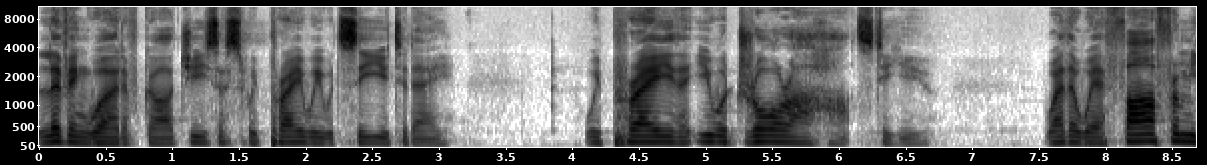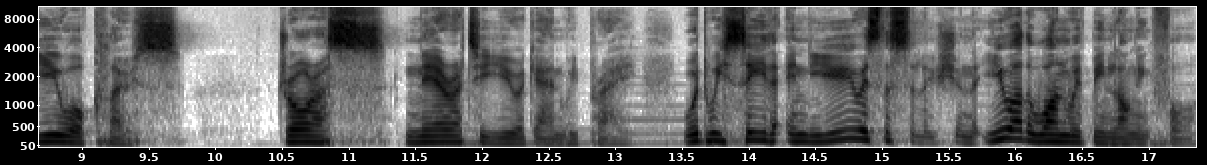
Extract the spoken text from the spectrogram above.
living Word of God. Jesus, we pray we would see you today. We pray that you would draw our hearts to you, whether we're far from you or close. Draw us nearer to you again, we pray. Would we see that in you is the solution, that you are the one we've been longing for,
